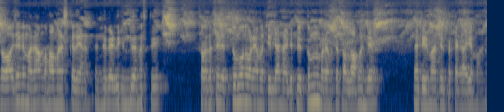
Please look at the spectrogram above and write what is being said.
പ്രവാചകന്റെ മനാ മഹാമനസ്കതയാണ്. എന്ന് കരുതി ഹിന്ദു എന്ന സ്ത്രീ സ്വർഗത്തിൽ എത്തുമോ എന്ന് പറയാൻ പറ്റില്ല. നരകത്തിൽ എത്തുമെന്ന് പറയാൻ പറ്റാത്ത അള്ളാഹുവിന്റെ തീരുമാനത്തിൽപ്പെട്ട കാര്യമാണ്.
